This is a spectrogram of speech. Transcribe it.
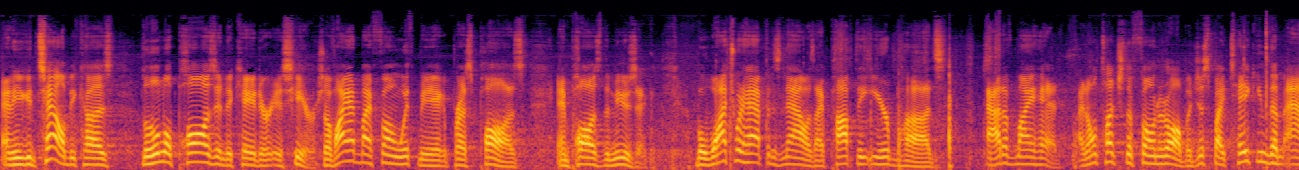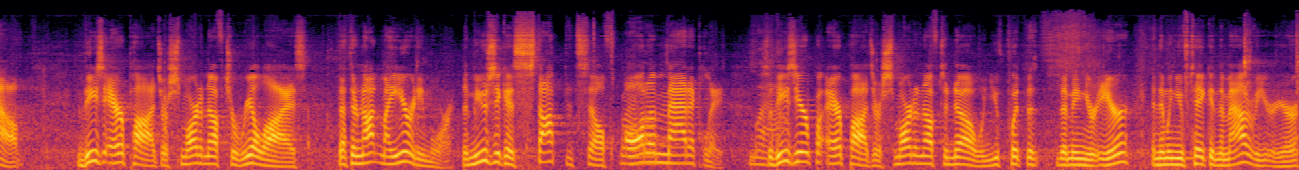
And you can tell because the little pause indicator is here. So if I had my phone with me, I could press pause and pause the music. But watch what happens now as I pop the earpods out of my head. I don't touch the phone at all, but just by taking them out, these AirPods are smart enough to realize that they're not in my ear anymore. The music has stopped itself automatically. So these ear, AirPods are smart enough to know when you've put the, them in your ear and then when you've taken them out of your ear.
